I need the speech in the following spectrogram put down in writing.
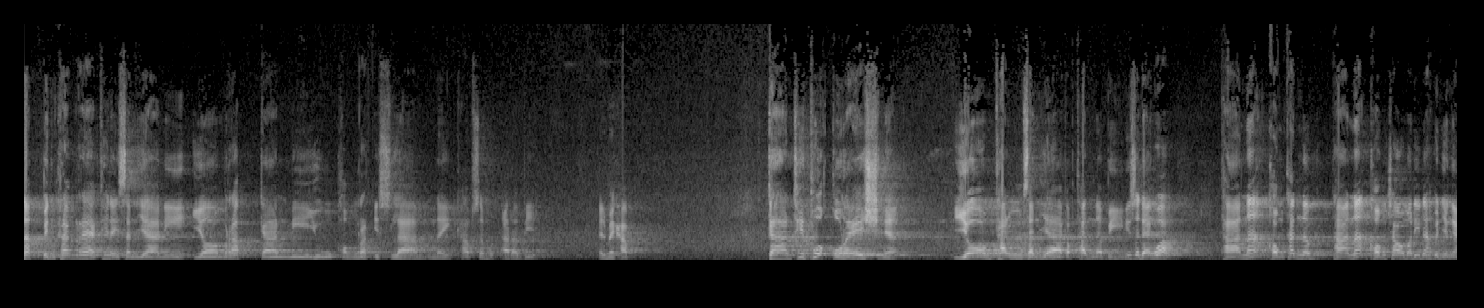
นับเป็นครั้งแรกที่ในสัญญานี้ยอมรับการมีอยู่ของรัฐอิสลามในคาบสมุทรอาระเบีย เห็นไหมครับ การที่พวกกุเรชเนี่ยยอมทำสัญญากับท่านนาบี นี่แสดงว่าฐานะของท่านฐานะของชาวมาดีนาเป็นยังไง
